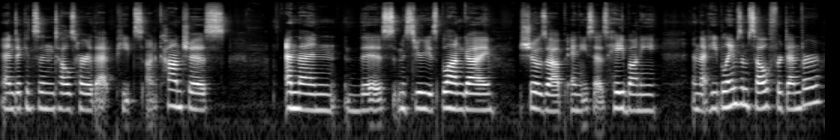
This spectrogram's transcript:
and Dickinson tells her that Pete's unconscious. And then this mysterious blonde guy shows up and he says, Hey, Bunny, and that he blames himself for Denver.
